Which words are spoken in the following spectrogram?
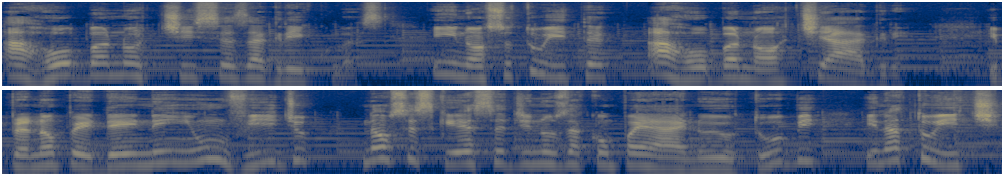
arroba Notícias Agrícolas. E em nosso Twitter, arroba Norteagri. E para não perder nenhum vídeo, não se esqueça de nos acompanhar no YouTube e na Twitch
